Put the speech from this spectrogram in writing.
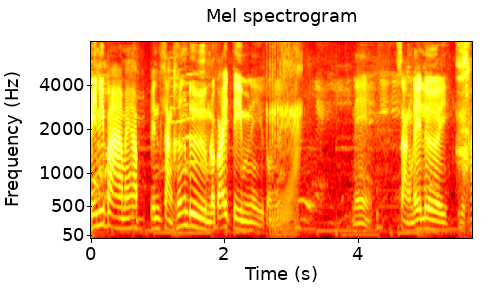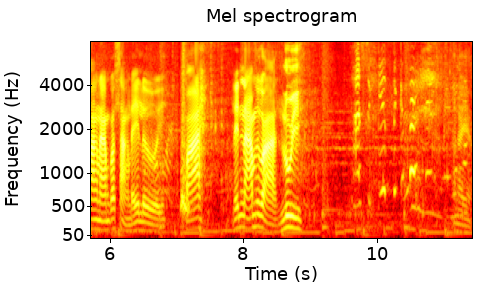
มินิบาร์ไหมครับ เป็นสั่งเครื่องดื่มแล้วก็ไอติมนี่อยู่ตรงนี้ นี่สั่งได้เลย อยู่ข้างน้ำก็สั่งได้เลย ไป เล่นน้ำดีกว่า ลุย อะไรอะ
